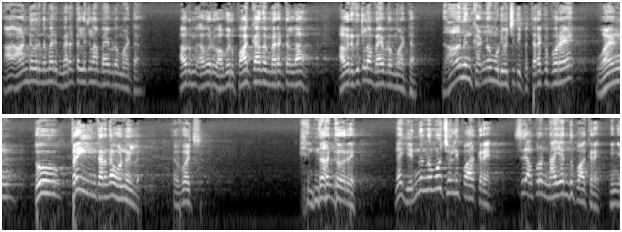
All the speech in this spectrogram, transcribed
ஆண்டவர் இந்த மாதிரி மிரட்டலுக்கெல்லாம் பயப்பட மாட்டார். அவர் அவர் அவர் பார்க்காத மிரட்டலா? அவர் இதுக்கெல்லாம் பயப்பட மாட்டார். நானும் கண்ணை மூடி வச்சுட்டு இப்ப திறக்க போறேன். ஒன் டூ த்ரீ திறந்தா ஒன்றும் இல்லை. போச்சு. என்னாண்டவரே நான் என்னென்னமோ சொல்லி பார்க்கிறேன். சரி அப்புறம் நயந்து பார்க்கிறேன். நீங்க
